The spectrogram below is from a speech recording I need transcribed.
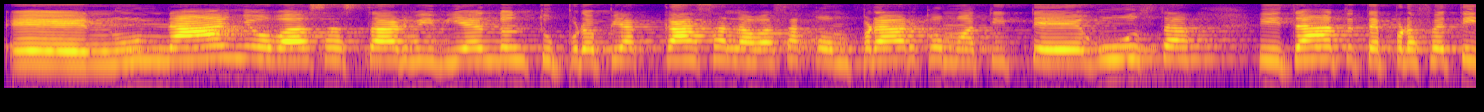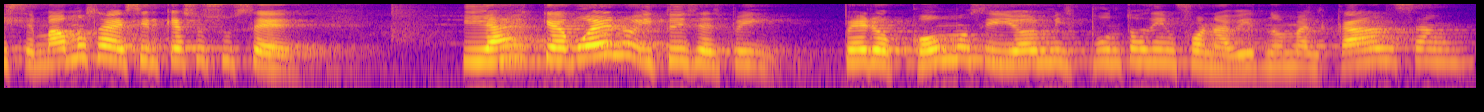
en un año vas a estar viviendo en tu propia casa, la vas a comprar como a ti te gusta y te, te profeticen. Vamos a decir que eso sucede. Y ay, qué bueno. Y tú dices, pero ¿cómo si yo mis puntos de Infonavit no me alcanzan?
